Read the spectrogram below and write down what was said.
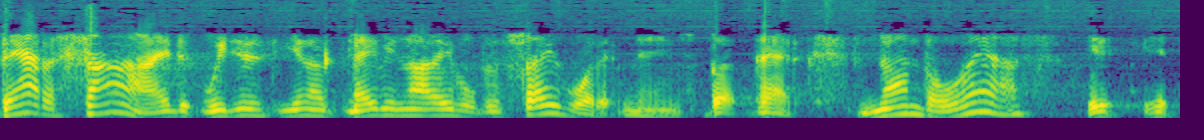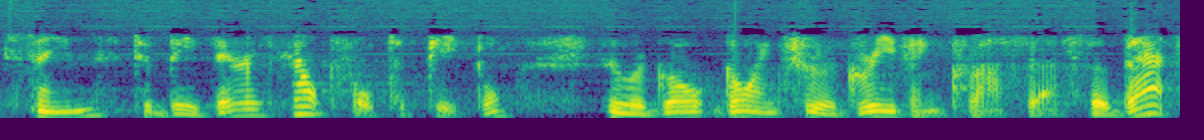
that aside, we just, you know, maybe not able to say what it means, but that nonetheless, it, it seems to be very helpful to people who are go, going through a grieving process. So that's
